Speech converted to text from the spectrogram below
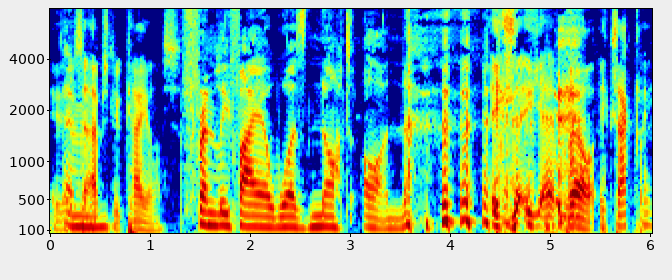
It- It's Um, absolute chaos. Friendly fire was not on. Exa- yeah, well, exactly.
